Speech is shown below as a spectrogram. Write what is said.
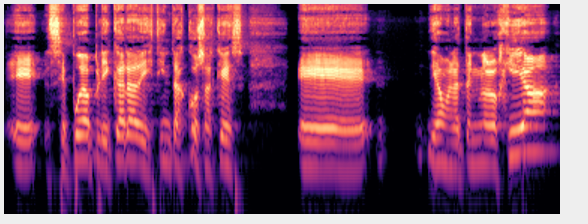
eh, se puede aplicar a distintas cosas, que es, eh, digamos, la tecnología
